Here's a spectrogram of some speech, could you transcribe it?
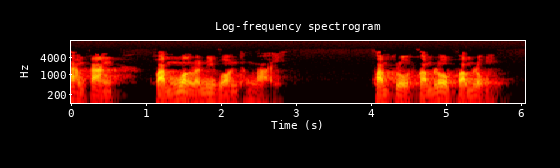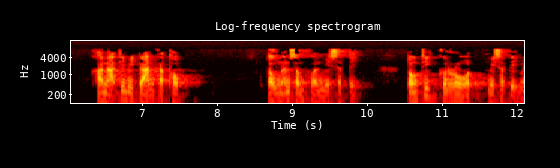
ท่ามกลางความง่วงและนิวรณ์ทั้งหลาย ความโกรธความโลภความหลง ขณะที่มีการกระทบ ตรงนั้นสมควรมีสติ ตรงที่โกรธมีสติไหม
